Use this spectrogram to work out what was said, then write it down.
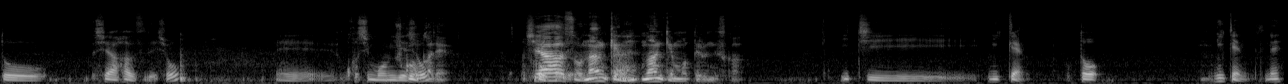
とシェアハウスでしょ？えー、腰もみでしょ？福岡で。シェアハウスを何軒何軒持ってるんですか？12件と2件ですね。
